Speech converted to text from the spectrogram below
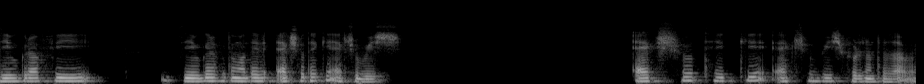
জিওগ্রাফি জিওগ্রাফি তোমাদের একশো থেকে একশো বিশ। একশো থেকে একশো বিশ পর্যন্ত যাবে।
